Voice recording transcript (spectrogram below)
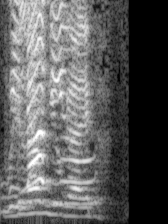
We, love, you guys.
